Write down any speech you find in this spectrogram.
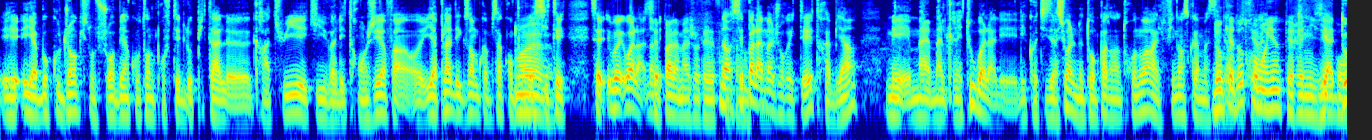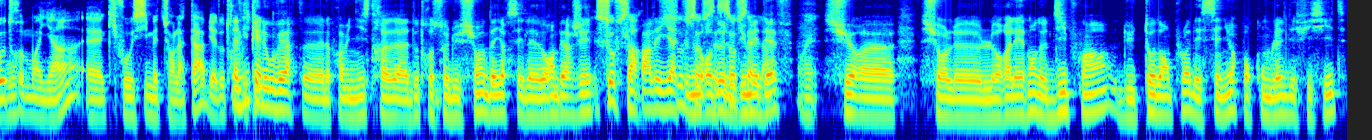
Et il y a beaucoup de gens qui sont toujours bien contents de profiter de l'hôpital euh, gratuit et qui vivent à l'étranger. Enfin, il y a plein d'exemples comme ça qu'on pourrait citer. C'est voilà, pas la majorité. non, c'est pas la majorité, très bien. Mais malgré tout, voilà, les, cotisations, elles ne tombent pas dans un trou noir, elles financent quand même un Donc il y a d'autres moyens de pérenniser. Il y a d'autres moyens euh, qu'il faut aussi mettre sur la table. Il y a d'autres. Elle dit qu'elle est ouverte, la Première ministre d'autres solutions. D'ailleurs, c'est Laurent Berger Sauf ça. parlait hier le numéro 2 du MEDEF sur, euh, sur le, relèvement de 10 points du taux d'emploi des seniors pour combler le déficit.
